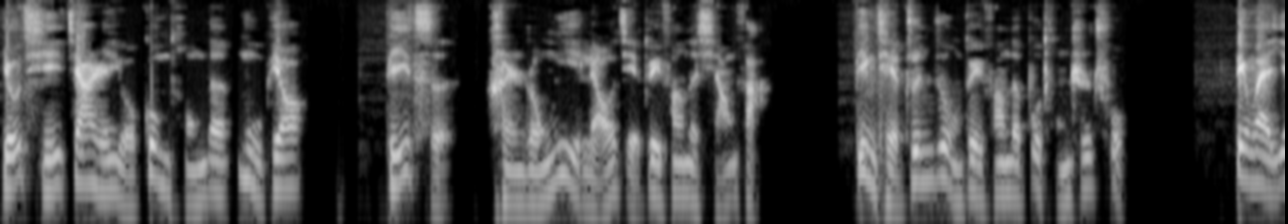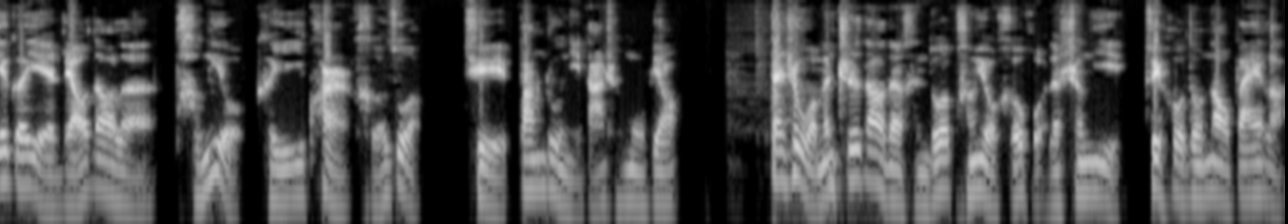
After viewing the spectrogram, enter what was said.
尤其家人有共同的目标，彼此很容易了解对方的想法，并且尊重对方的不同之处。另外，耶格也聊到了朋友可以一块合作去帮助你达成目标，但是我们知道的很多朋友合伙的生意最后都闹掰了，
